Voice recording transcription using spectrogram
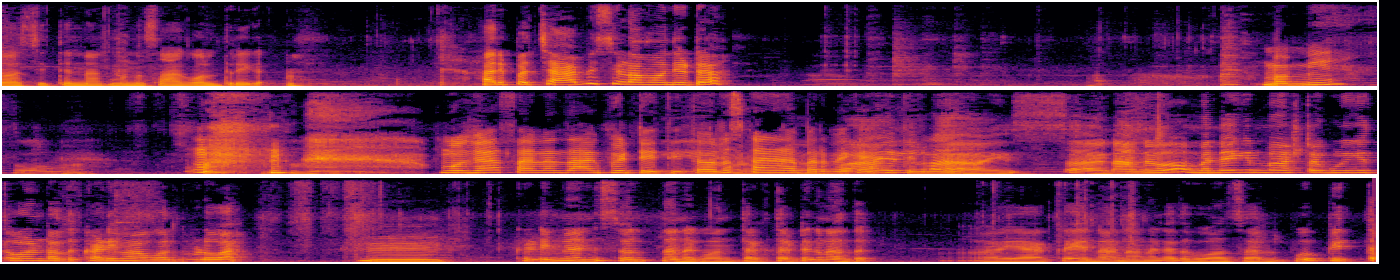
ದೋಸೆ ತಿನ್ನಕ್ಕೆ ಮನಸ್ಸು ಆಗೋಲ್ತ್ರಿ ಈಗ. ಹರಿಪ ಚಾ ಬಿಸಿಡಮ್ಮ ಒಂದಿಟ? ಮಮ್ಮಿ? ಮುಗ ಸಣ್ಣದಾಗ್ಬಿಟ್ಟೈತಿ ತೋರಿಸ್ಕೊಂಡ ಬರ್ಬೇಕಾಗಿತ್ತಿಲ್ಲ ನಾನು ಮನೆಗಿನ ಅಷ್ಟ ಗುಳಿಗೆ ತಗೊಂಡ್ರ ಅದು ಕಡಿಮೆ ಆಗೋದು ಬಿಡುವ. ಹ್ಮ್. ಕಡಿಮೆ ಅನಿಸ್ವಂತ ನನಗೆ ಒಂದು ತಟ್ ತಟ್ಟಗನದು ಯಾಕೆ ನಾ ನನಗದು ಒಂದು ಸ್ವಲ್ಪ ಪಿತ್ತ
